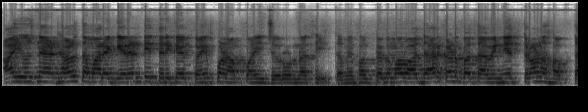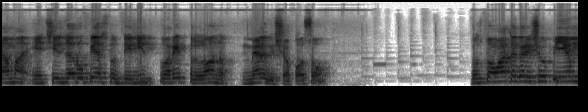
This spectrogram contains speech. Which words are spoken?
આ યોજના હેઠળ તમારે ગેરંટી તરીકે કંઈ પણ આપવાની જરૂર નથી. તમે ફક્ત તમારું આધાર કાર્ડ બતાવીને ત્રણ હપ્તામાં એસી હજાર રૂપિયા સુધીની ત્વરિત લોન મેળવી શકો છો. દોસ્તો, વાત કરીશું પીએમ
